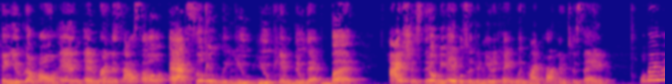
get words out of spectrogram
Can you come home and and run this household? Absolutely. You you can do that. But I should still be able to communicate with my partner to say, well, babe, I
